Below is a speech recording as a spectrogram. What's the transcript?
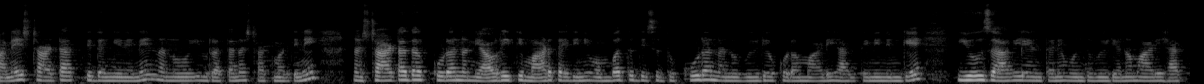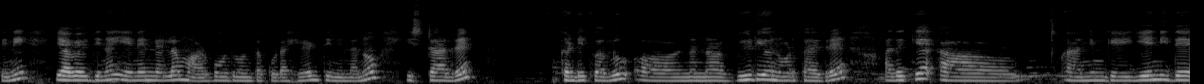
ಮನೆ ಸ್ಟಾರ್ಟ್ ಆಗ್ತಿದ್ದಂಗೆನೇ ನಾನು ಈ ವ್ರತನ ಸ್ಟಾರ್ಟ್ ಮಾಡ್ತೀನಿ. ನಾನು ಸ್ಟಾರ್ಟ್ ಆದಾಗ ಕೂಡ ನಾನು ಯಾವ ರೀತಿ ಮಾಡ್ತಾ ಇದ್ದೀನಿ, ಒಂಬತ್ತು ದಿವಸದ್ದು ಕೂಡ ನಾನು ವಿಡಿಯೋ ಕೂಡ ಮಾಡಿ ಹಾಕ್ತೀನಿ. ನಿಮಗೆ ಯೂಸ್ ಆಗಲಿ ಅಂತಲೇ ಒಂದು ವಿಡಿಯೋನ ಮಾಡಿ ಹಾಕ್ತೀನಿ. ಯಾವ್ಯಾವ ದಿನ ಏನೇನೆಲ್ಲ ಮಾಡ್ಬೋದು ಅಂತ ಕೂಡ ಹೇಳ್ತೀನಿ ನಾನು. ಇಷ್ಟ ಆದರೆ ಖಂಡಿತವಾಗ್ಲೂ ನನ್ನ ವಿಡಿಯೋ ನೋಡ್ತಾ ಇದ್ದರೆ ಅದಕ್ಕೆ ನಿಮಗೆ ಏನಿದೆ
